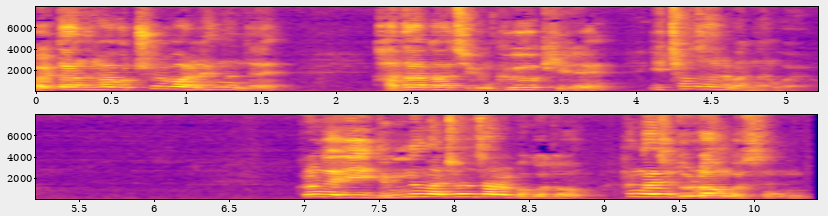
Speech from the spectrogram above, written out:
결단을 하고 출발을 했는데 가다가 지금 그 길에 이 천사를 만난 거예요. 그런데 이 늠름한 천사를 보고도 한 가지 놀라운 것은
